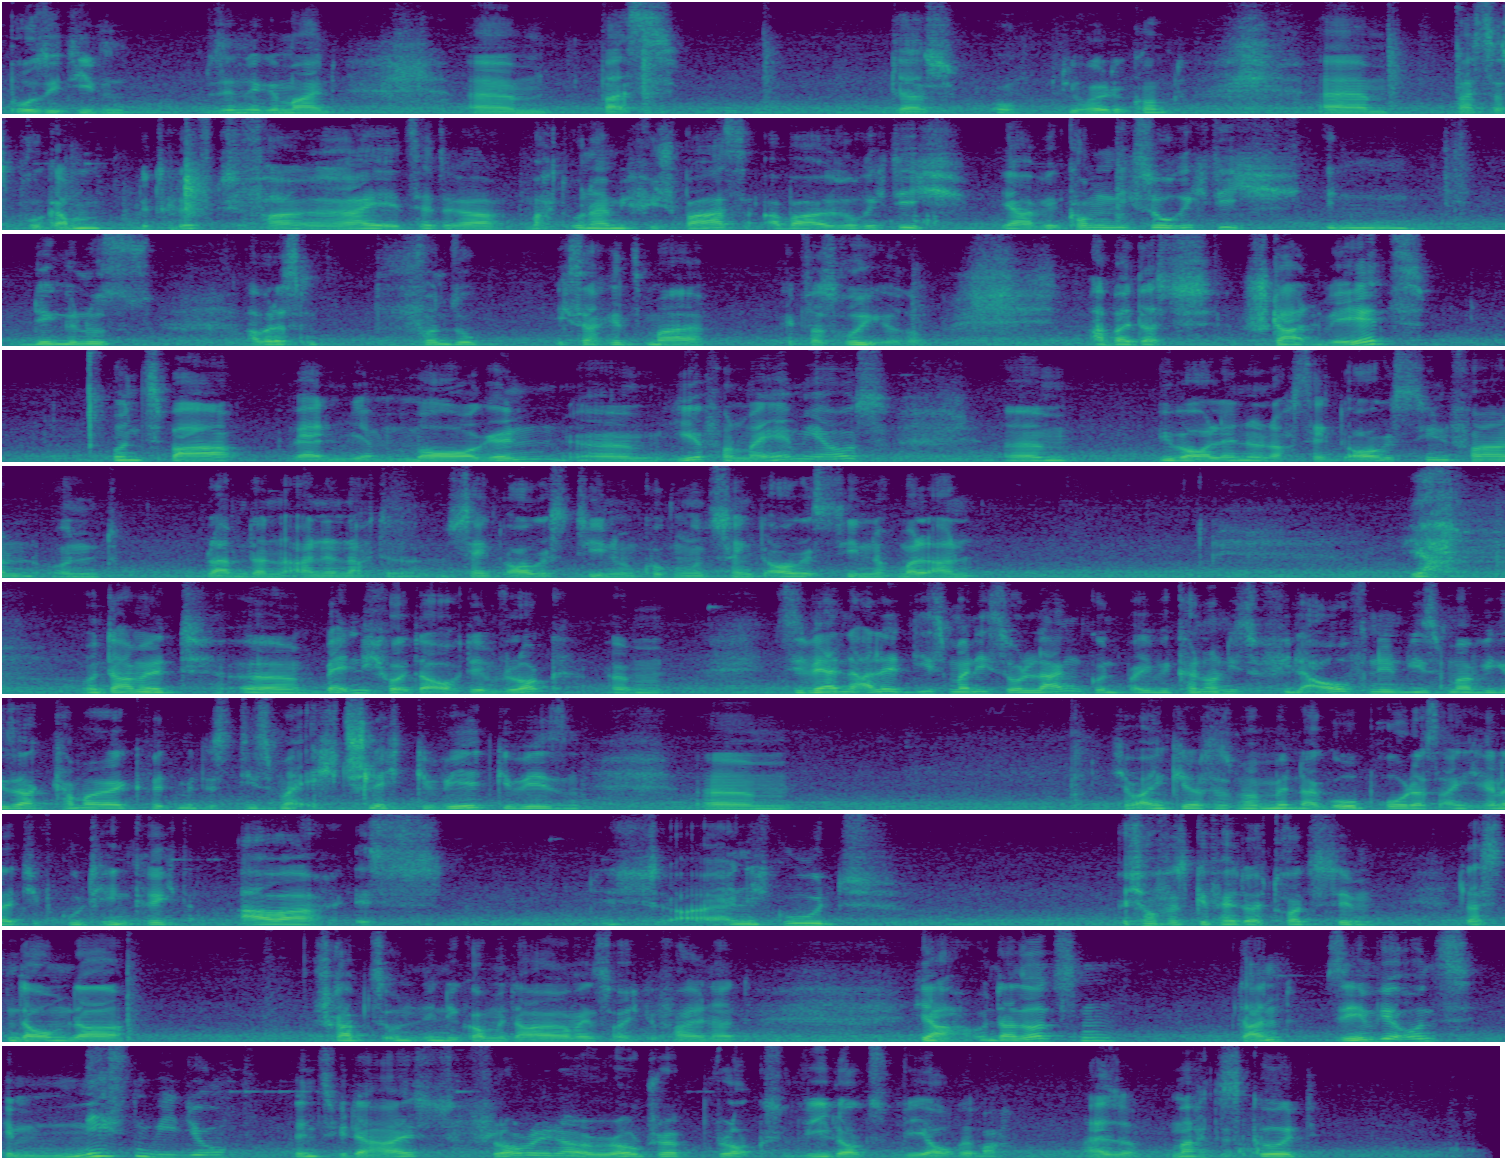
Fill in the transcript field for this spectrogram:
Positiven Sinne gemeint. Ähm, was das, oh, die Holde kommt. Ähm, was das Programm betrifft, Fahrerei etc. macht unheimlich viel Spaß, aber so richtig, ja, wir kommen nicht so richtig in den Genuss, aber das von so, ich sag jetzt mal, etwas ruhigerem. Aber das starten wir jetzt. Und zwar werden wir morgen ähm, hier von Miami aus ähm, über Orlando nach St. Augustine fahren und bleiben dann eine Nacht in St. Augustine und gucken uns St. Augustine nochmal an. Ja, und damit äh, beende ich heute auch den Vlog. Ähm, sie werden alle diesmal nicht so lang und wir können auch nicht so viel aufnehmen diesmal. Wie gesagt, Kamera-Equipment ist diesmal echt schlecht gewählt gewesen. Ähm, ich habe eigentlich gedacht, dass man mit einer GoPro das eigentlich relativ gut hinkriegt, aber es ist eigentlich gut. Ich hoffe, es gefällt euch trotzdem. Lasst einen Daumen da. Schreibt es unten in die Kommentare, wenn es euch gefallen hat. Ja, und ansonsten, dann sehen wir uns im nächsten Video, wenn es wieder heißt Florida Roadtrip Vlogs, Vlogs, wie auch immer. Also, macht es gut.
